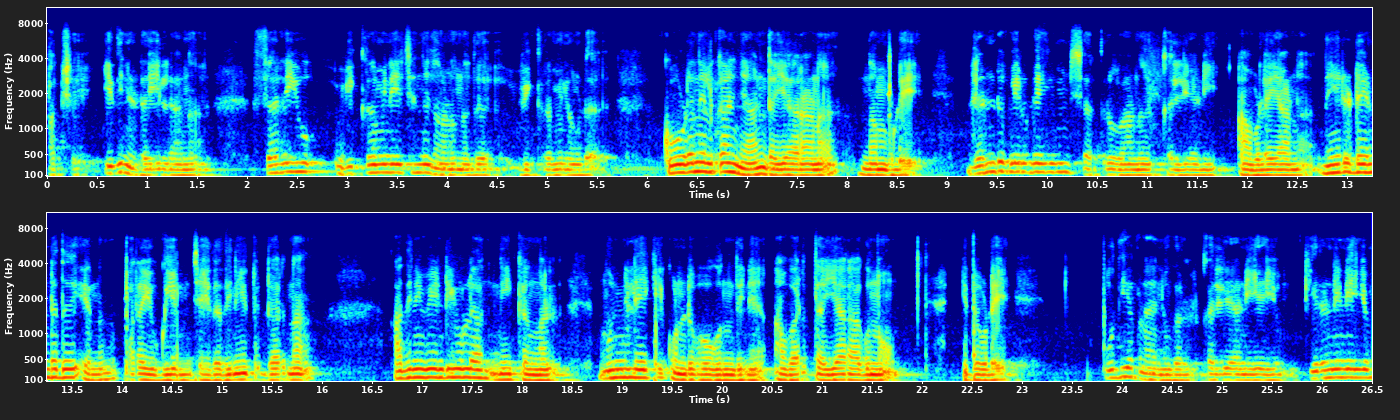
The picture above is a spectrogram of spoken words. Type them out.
പക്ഷേ ഇതിനിടയിലാണ് സരയു വിക്രമിനെ ചെന്ന് കാണുന്നത്. വിക്രമിനോട് കൂടെ നിൽക്കാൻ ഞാൻ തയ്യാറാണ്. നമ്മുടെ രണ്ടുപേരുടെയും ശത്രുവാണ് കല്യാണി. അവളെയാണ് നേരിടേണ്ടത് എന്ന് പറയുകയും ചെയ്തതിനെ തുടർന്ന് അതിനുവേണ്ടിയുള്ള നീക്കങ്ങൾ മുന്നിലേക്ക് കൊണ്ടുപോകുന്നതിന് അവർ തയ്യാറാകുന്നു. ഇതോടെ പുതിയ പ്ലാനുകൾ കല്യാണിയെയും കിരണിനെയും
